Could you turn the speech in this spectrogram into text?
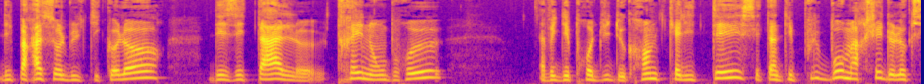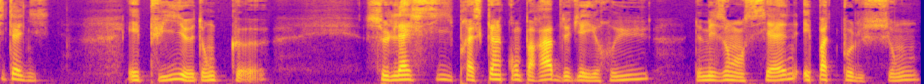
Des parasols multicolores, des étals euh, très nombreux, avec des produits de grande qualité. C'est un des plus beaux marchés de l'Occitanie. Et puis, euh, donc, euh, ce lacis presque incomparable de vieilles rues, de maisons anciennes et pas de pollution.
